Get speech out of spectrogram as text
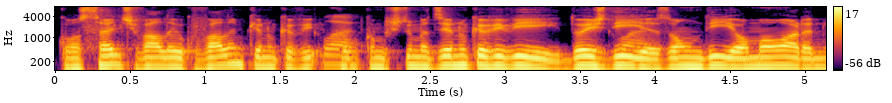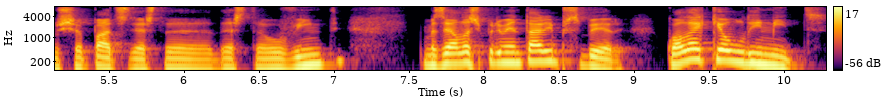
conselhos valem o que valem, porque eu nunca vi, claro. como, como costuma dizer, nunca vivi dois dias claro. ou um dia ou uma hora nos sapatos desta, desta ouvinte, mas ela experimentar e perceber qual é que é o limite.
